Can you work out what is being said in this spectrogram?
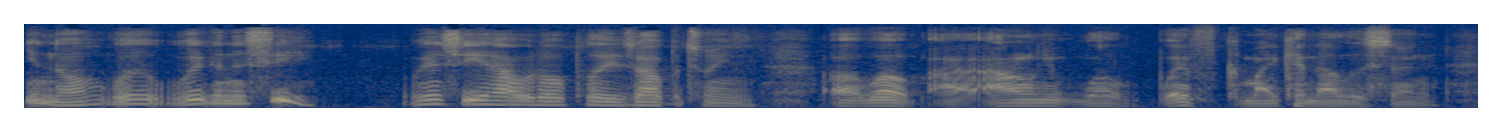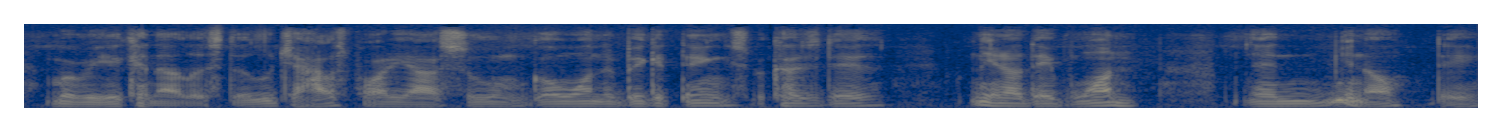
you know we're we're gonna see, we're gonna see how it all plays out between. Uh, well, I, I don't even, well with Mike Kanellis and Maria Kanellis, the Lucha House Party, I assume go on to bigger things because they're, you know, they've won, and you know they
